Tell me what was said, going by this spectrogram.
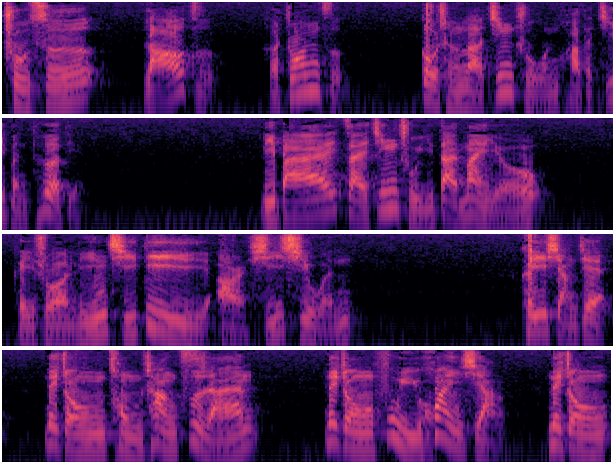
楚辞、老子和庄子构成了荆楚文化的基本特点。李白在荆楚一带漫游，可以说临其地而习其文，可以想见那种崇尚自然、那种富予幻想、那种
